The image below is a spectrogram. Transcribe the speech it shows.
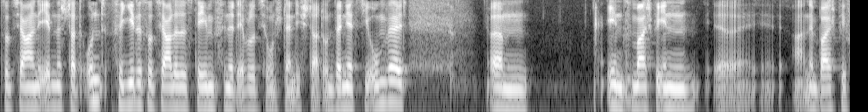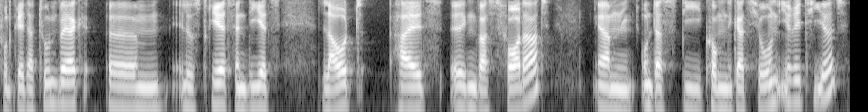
sozialen Ebene statt und für jedes soziale System findet Evolution ständig statt. Und wenn jetzt die Umwelt ähm, in zum Beispiel in, äh, an dem Beispiel von Greta Thunberg ähm, illustriert, wenn die jetzt lauthals irgendwas fordert ähm, und das die Kommunikation irritiert,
